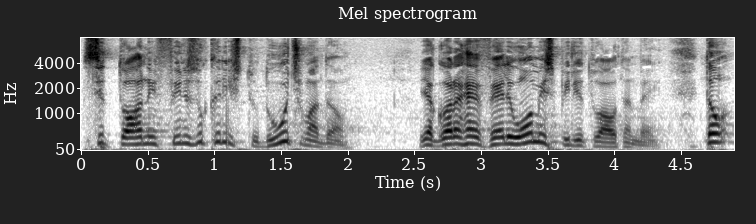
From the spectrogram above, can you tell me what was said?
se tornem filhos do Cristo, do último Adão. E agora revela o homem espiritual também. Então,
